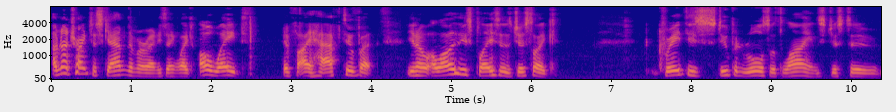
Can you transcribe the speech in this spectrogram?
I'm not trying to scam them or anything. Like, I'll wait if I have to, but you know, a lot of these places just like create these stupid rules with lines just to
